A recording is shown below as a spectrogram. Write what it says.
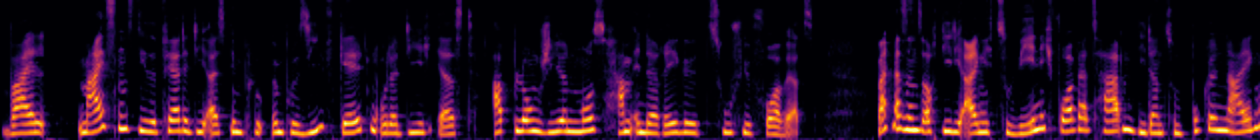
Weil meistens diese Pferde, die als impulsiv gelten oder die ich erst ablongieren muss, haben in der Regel zu viel vorwärts. Manchmal sind es auch die, die eigentlich zu wenig vorwärts haben, die dann zum Buckeln neigen.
